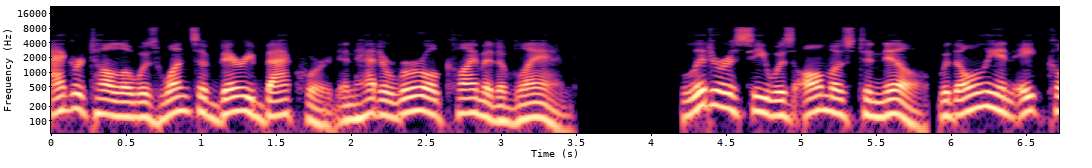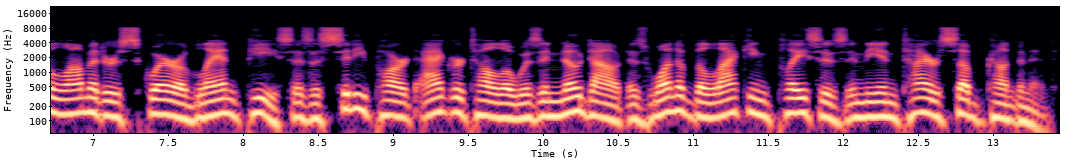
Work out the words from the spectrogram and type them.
Agartala was once a very backward and had a rural climate of land. Literacy was almost to nil, with only an 8 km square of land piece as a city part Agartala was in no doubt as one of the lacking places in the entire subcontinent.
